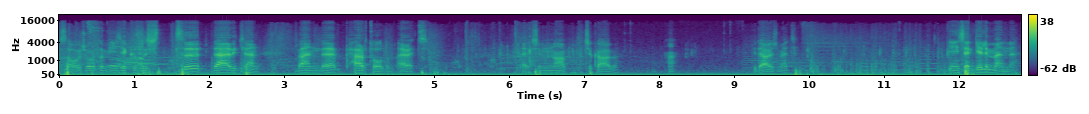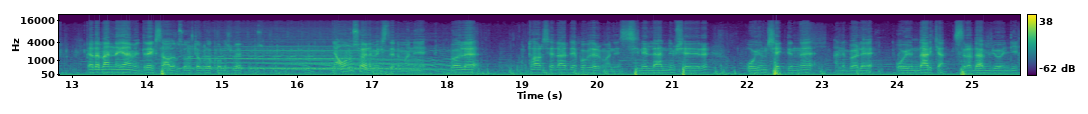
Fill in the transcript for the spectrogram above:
Savaş ortamı iyice kızıştı derken ben de pert oldum. Evet. Evet şimdi ne yap? Çık abi. Heh. Bir daha hizmet. Gençler gelin benimle. Ya da benimle gelmeyin direkt sağlayın. Sonuçta burada konuşma yapıyoruz. Ya onu söylemek istedim hani böyle bu tarz şeyler de yapabilirim hani sinirlendiğim şeyleri oyun şeklinde hani böyle oyun derken sıradan bir oyun değil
